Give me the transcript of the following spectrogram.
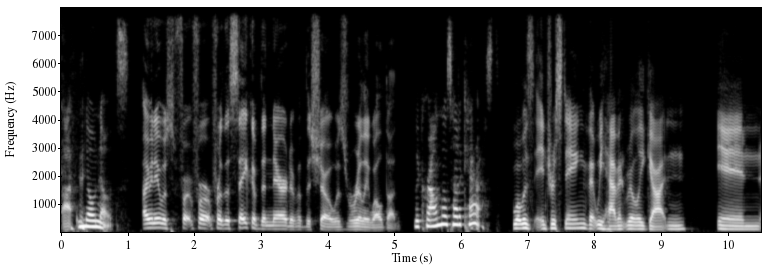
Uh, no notes. I mean, it was for, for for the sake of the narrative of the show it was really well done. The Crown knows how to cast. What was interesting that we haven't really gotten in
